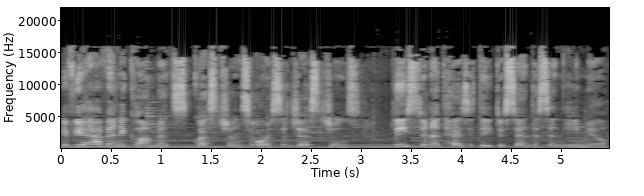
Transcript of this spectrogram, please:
If you have any comments, questions, or suggestions, please do not hesitate to send us an email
